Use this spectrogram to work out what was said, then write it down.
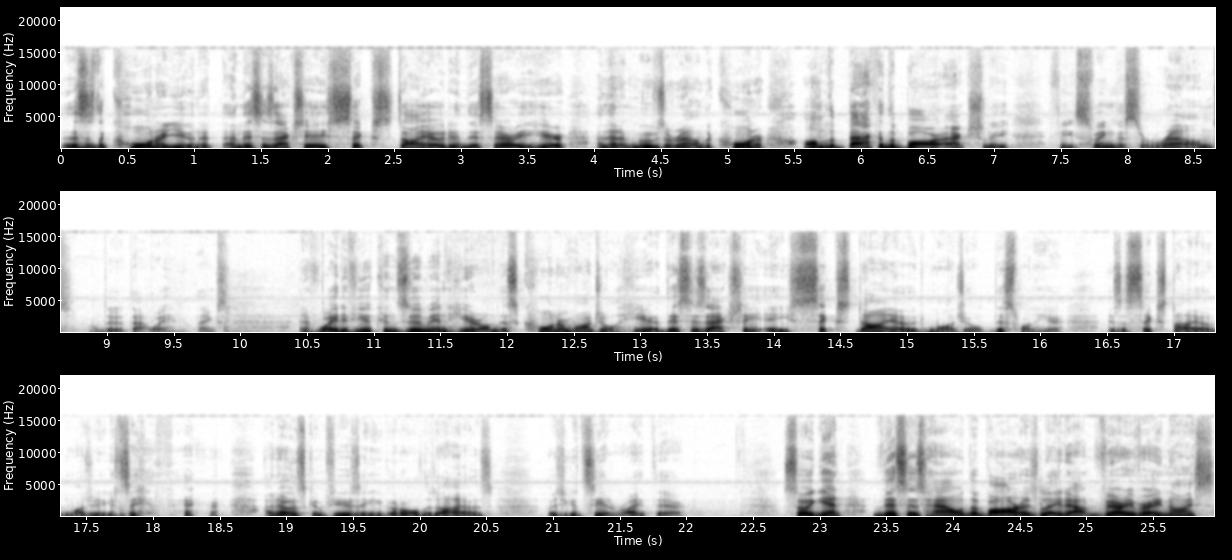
Now, this is the corner unit, and this is actually a 6 diode in this area here, and then it moves around the corner. On the back of the bar, actually, if we swing this around, I'll do it that way, thanks. And if Wade, if you can zoom in here on this corner module here, this is actually a 6 diode module. This one here is a 6 diode module. You can see it there. I know it's confusing, you've got all the diodes, but you can see it right there. So again, this is how the bar is laid out. Very, very nice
